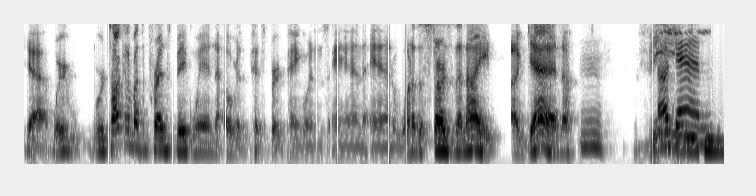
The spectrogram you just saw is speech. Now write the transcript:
Yeah, we're we're talking about the Preds' big win over the Pittsburgh Penguins, and and one of the stars of the night again, mm. the again.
